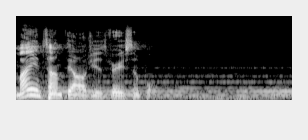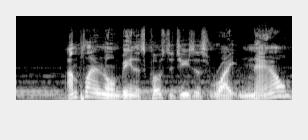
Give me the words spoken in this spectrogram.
My end time theology is very simple. I'm planning on being as close to Jesus right now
